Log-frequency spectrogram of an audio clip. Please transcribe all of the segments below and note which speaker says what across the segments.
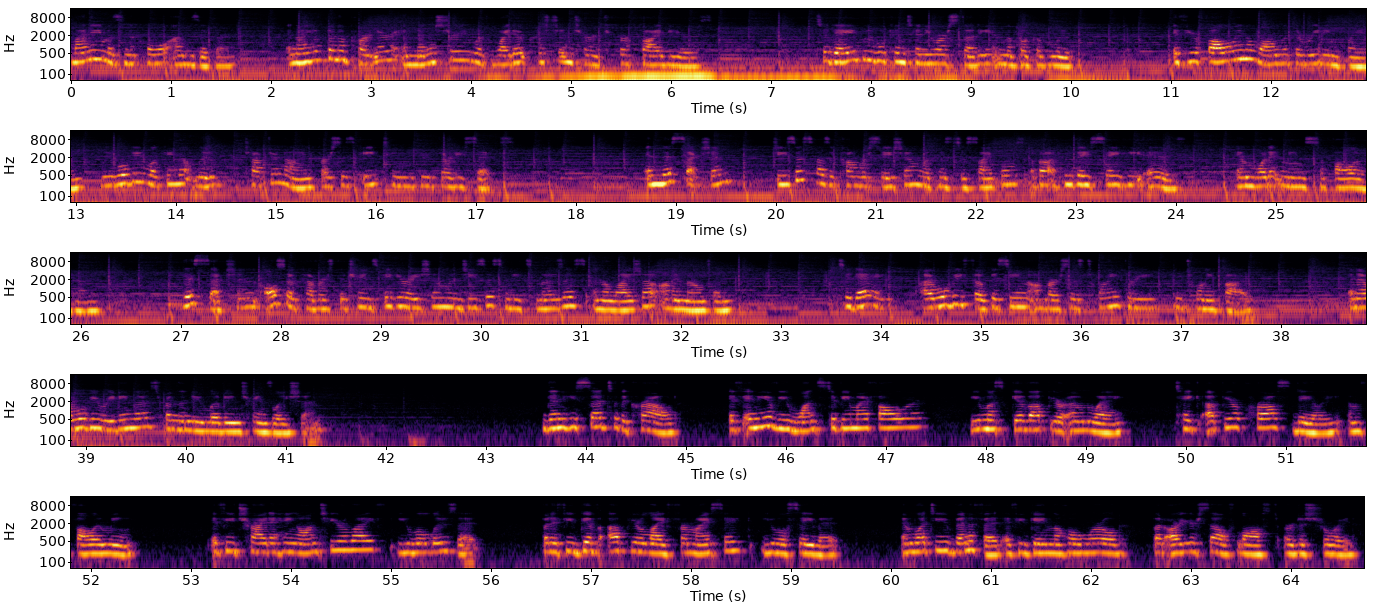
Speaker 1: Nicole Unzicker, and I have been a partner in ministry with White Oak Christian Church for five years. Today we will continue our study in the book of Luke. If you're following along with the reading plan, we will be looking at Luke chapter 9, verses 18 through 36. In this section, Jesus has a conversation with his disciples about who they say he is and what it means to follow him. This section also covers the transfiguration when Jesus meets Moses and Elijah on a mountain. Today, I will be focusing on verses 23 through 25, and I will be reading those from the New Living Translation. Then he said to the crowd, If any of you wants to be my follower, you must give up your own way. Take up your cross daily and follow me. If you try to hang on to your life, you will lose it. But if you give up your life for my sake, you will save it. And what do you benefit if you gain the whole world, but are yourself lost or destroyed?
